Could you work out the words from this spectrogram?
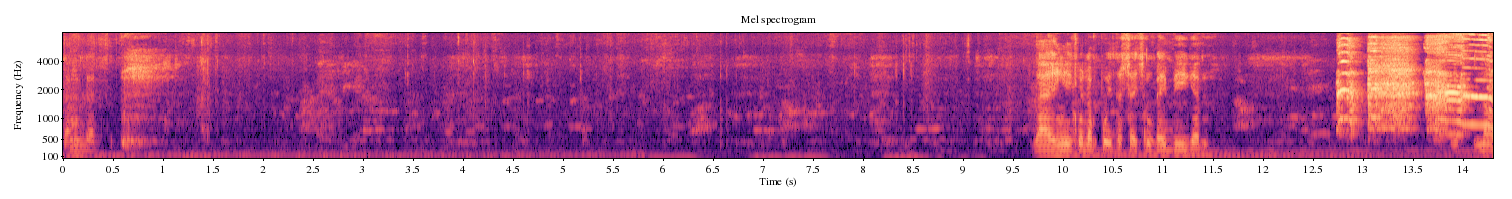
tanglad. Nahingi ko lang po ito sa isang kaibigan. Na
